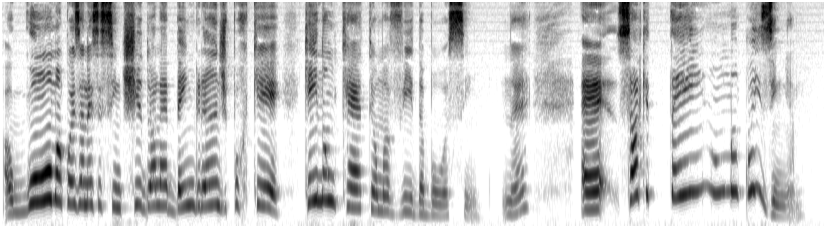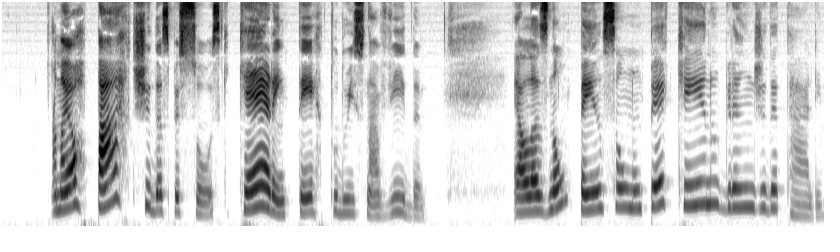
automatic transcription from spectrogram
alguma coisa nesse sentido, ela é bem grande, porque quem não quer ter uma vida boa assim, né? É, só que tem uma coisinha. A maior parte das pessoas que querem ter tudo isso na vida, elas não pensam num pequeno grande detalhe.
